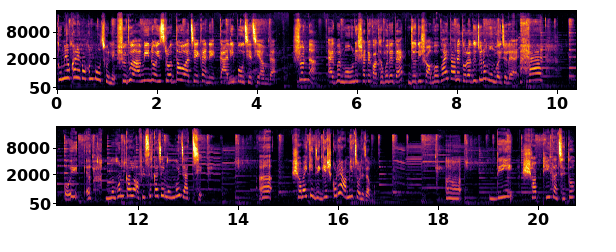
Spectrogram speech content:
তুমি ওখানে কখন পৌঁছলে? শুধু আমি নই শ্রদ্ধাও আছে এখানে। কালই পৌঁছেছি আমরা। শোন না একবার মোহনের সাথে কথা বলে দেখ। যদি সম্ভব হয় তাহলে তোরা দুজনও মুম্বাই চলে আয়। হ্যাঁ ওই মোহন কাল অফিসের কাজে মুম্বাই যাচ্ছে। সবাইকে জিজ্ঞেস করে আমি চলে যাব। আহ, দি সব ঠিক আছে তো?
